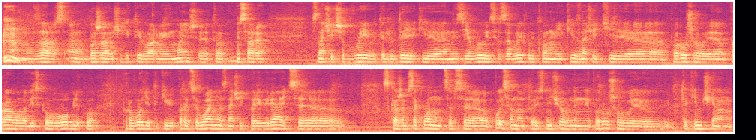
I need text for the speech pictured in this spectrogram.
зараз е, бажаючих йти в армію менше, то комісари, значить, щоб виявити людей, які не з'явилися за викликом, які, значить, е, порушили правила військового обліку, проводять такі відпрацювання, значить, перевіряють це. Скажімо, законом це все описано, тобто нічого вони не порушували таким чином.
